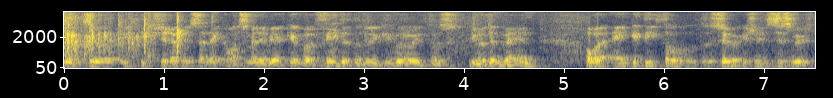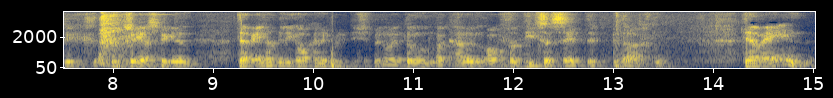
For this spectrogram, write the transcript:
Ja, zur Richtigstellung, sind nicht ganz meine Werke, man findet natürlich überall etwas über den Wein. Aber ein Gedicht, das selber geschnitztes, möchte ich zuerst beginnen. Der Wein hat natürlich auch eine politische Bedeutung und man kann ihn auch von dieser Seite betrachten. Der Wein,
